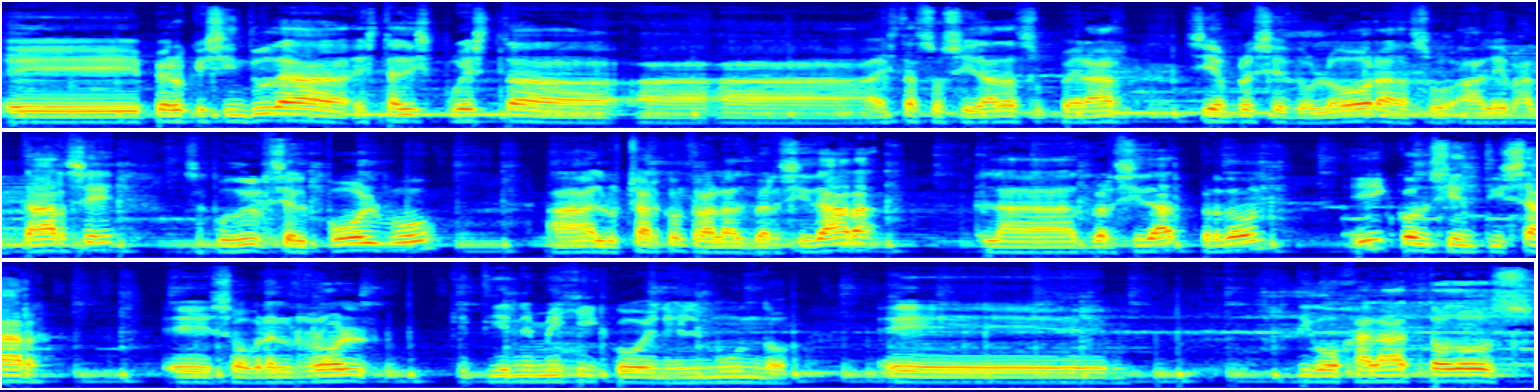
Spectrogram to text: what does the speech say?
Eh, pero que sin duda está dispuesta a, esta sociedad a superar siempre ese dolor, a, levantarse, a sacudirse el polvo, a luchar contra la adversidad, la adversidad, perdón, y concientizar eh, sobre el rol que tiene México en el mundo. Eh, digo, ojalá todos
